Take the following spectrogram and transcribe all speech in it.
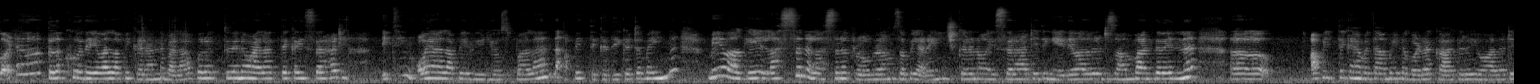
ගොඩාක් ලොකු දේවල් අපි කරන්න බලාපොරොත්තු වෙන ඔයාලත් එක ඉස්සරහට. ඉතින් ඔයාලා අපේ වීඩියෝස් බලන්න අපිත් එක දිගටම ඉන්න. මේ වගේ ලස්සන ලස්සන ප්‍රෝග්‍රම්ස් අපි අරේන්ජ් කරනවා ඉස්සරහට. ඉතින් ඒ දේවල් වලට සම්බන්ධ වෙන්න අපිත් එක හැමදාම ඉන්න ගොඩක් ආදරේ ඔයාලට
